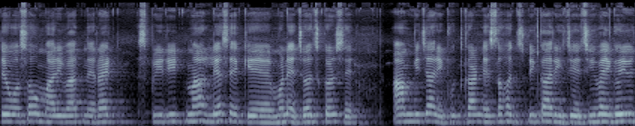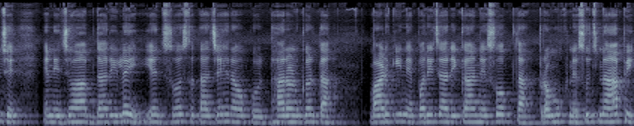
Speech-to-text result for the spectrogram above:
તેઓ સૌ મારી વાતને રાઈટ સ્પિરિટમાં લેશે કે મને જજ કરશે? આમ વિચારી ભૂતકાળને સહજ સ્વીકારી જે જીવાઈ ગયું છે, એની જવાબદારી લઈ એ જ સ્વસ્થતા ચહેરા ઉપર ધારણ કરતા બાળકીને પરિચારિકાને સોંપતા પ્રમુખને સૂચના આપી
